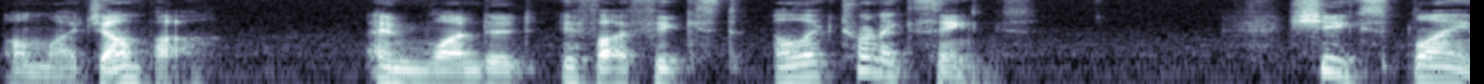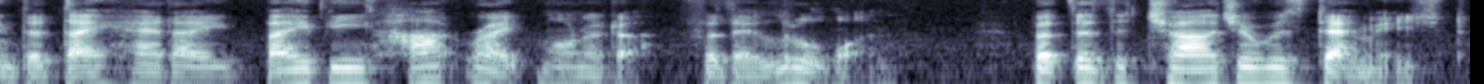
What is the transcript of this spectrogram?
on my jumper and wondered if I fixed electronic things. She explained that they had a baby heart rate monitor for their little one, but that the charger was damaged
